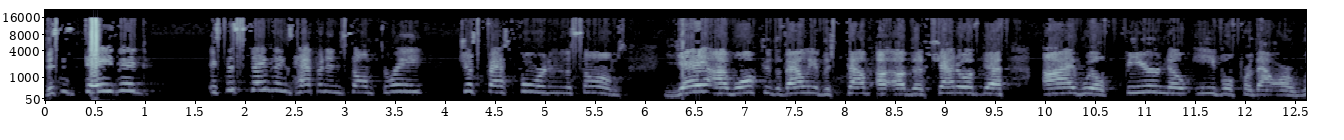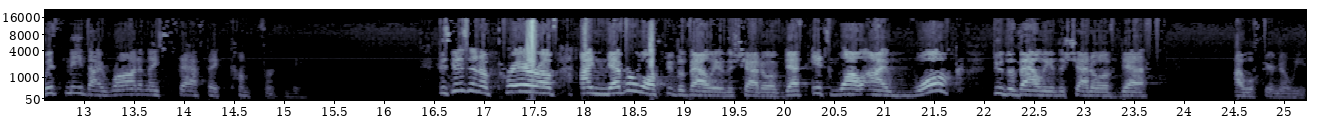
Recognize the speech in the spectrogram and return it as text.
This is David. It's the same things happen in Psalm 3. Just fast forward into the Psalms. Yea, I walk through the valley of the, uh, of the shadow of death. I will fear no evil, for thou art with me. Thy rod and thy staff, they comfort me. This isn't a prayer of, I never walk through the valley of the shadow of death. It's while I walk through the valley of the shadow of death, I will fear no evil.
